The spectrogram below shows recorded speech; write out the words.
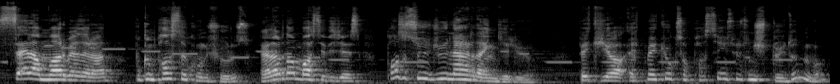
Selamlar ben Eren. Bugün pasta konuşuyoruz. Nelerden bahsedeceğiz? Pasta sözcüğü nereden geliyor? Peki ya ekmek yoksa pastayın sözünü hiç duydun mu?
